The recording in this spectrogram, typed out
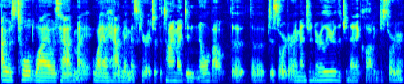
I was told why I was had my why I had my miscarriage at the time. I didn't know about the the disorder I mentioned earlier, the genetic clotting disorder,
